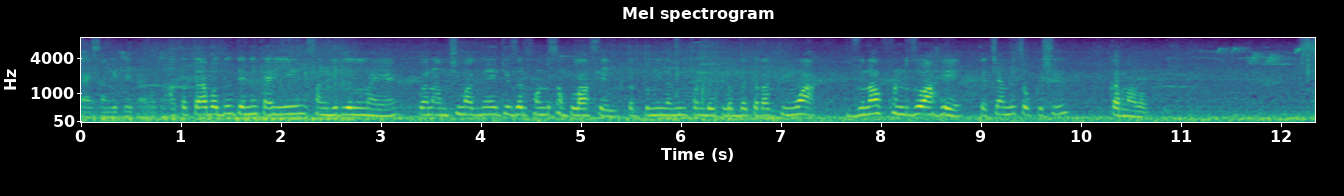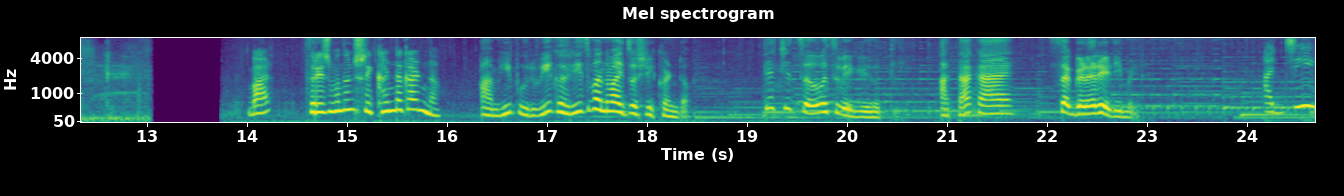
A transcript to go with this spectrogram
काय सांगितले त्याबद्दल आता त्याबद्दल त्यांनी काही सांगितलेलं नाही आहे पण आमची मागणी आहे की जर फंड संपला असेल तर तुम्ही नवीन फंड उपलब्ध करा किंवा जुना फंड जो आहे त्याची आम्ही चौकशी करणार आहोत. बाळ फ्रीजमधून श्रीखंड काढ ना. आम्ही पूर्वी घरीच बनवायचो श्रीखंड. त्याची चवच वेगळी होती. आता काय? सगळं रेडीमेड आजी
